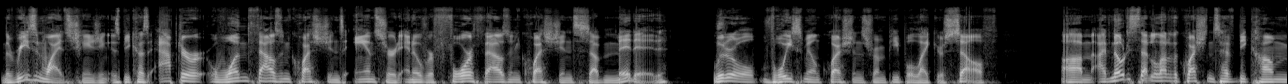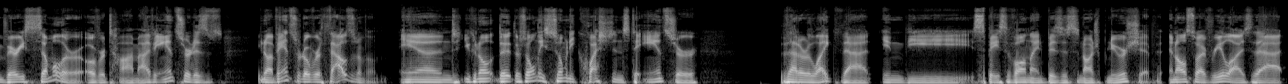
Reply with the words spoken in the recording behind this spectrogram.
The reason why it's changing is because after 1,000 questions answered and over 4,000 questions submitted, literal voicemail questions from people like yourself, um, I've noticed that a lot of the questions have become very similar over time. I've answered as you know, I've answered over a thousand of them, and you can. There's only so many questions to answer that are like that in the space of online business and entrepreneurship. And also, I've realized that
